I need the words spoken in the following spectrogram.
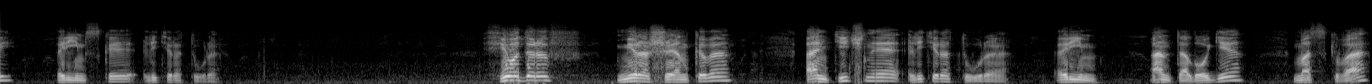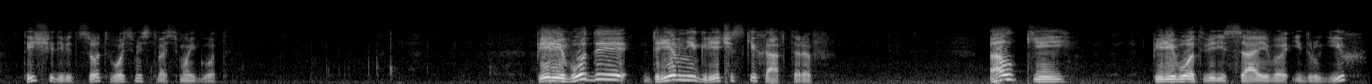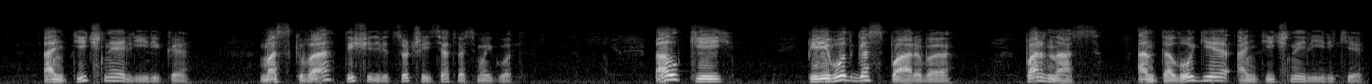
римская литература. Федоров, Мирошенкова, античная литература, Рим, антология, Москва, 1988 год. Переводы древнегреческих авторов. Алкей, перевод Вересаева и других, античная лирика. Москва, 1968 год. Алкей, перевод Гаспарова, Парнас, антология античной лирики.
